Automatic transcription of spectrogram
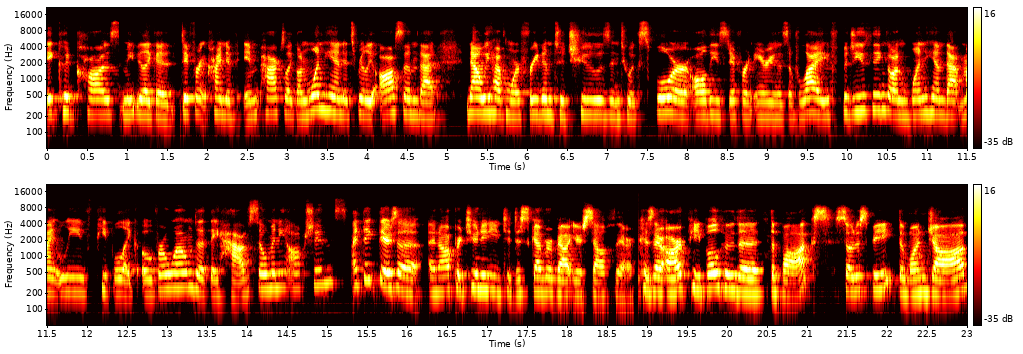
it could cause maybe like a different kind of impact? Like on one hand, it's really awesome that now we have more freedom to choose and to explore all these different areas of life. But do you think on one hand that might leave people like overwhelmed that they have so many options? I think there's a an opportunity to discover about yourself there because there are people who the the box, so to speak, the one job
